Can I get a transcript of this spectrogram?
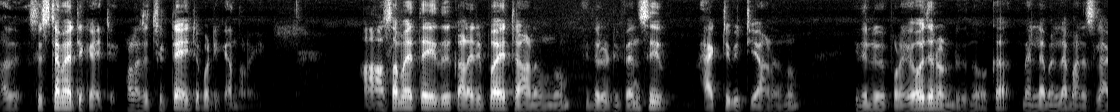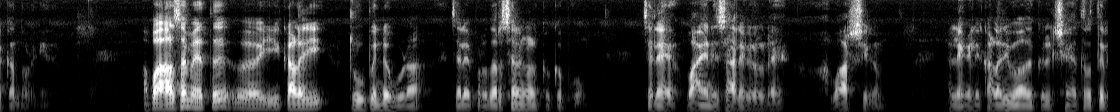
അത് സിസ്റ്റമാറ്റിക്കായിട്ട് വളരെ ചിട്ടയായിട്ട് പഠിക്കാൻ തുടങ്ങി. ആ സമയത്തെ ഇത് കളരിപ്പയറ്റാണെന്നും ഇതൊരു ഡിഫെൻസീവ് ആക്ടിവിറ്റി ആണെന്നും ഇതിനൊരു പ്രയോജനമുണ്ടെന്നും ഒക്കെ മെല്ലെ മെല്ലെ മനസ്സിലാക്കാൻ തുടങ്ങിയത്. അപ്പോൾ ആ സമയത്ത് ഈ കളരി ട്രൂപ്പിന്റെ കൂടെ ചില പ്രദർശനങ്ങൾക്കൊക്കെ പോകും ചില വായനശാലകളുടെ വാർഷികം അല്ലെങ്കിൽ കളരിവാതുക്കൽ ക്ഷേത്രത്തിൽ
